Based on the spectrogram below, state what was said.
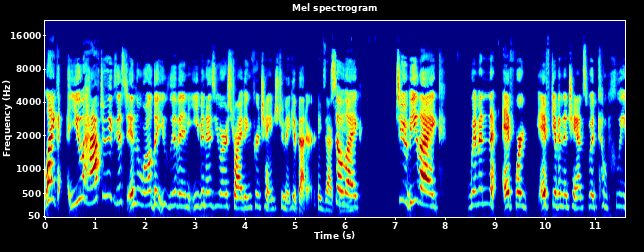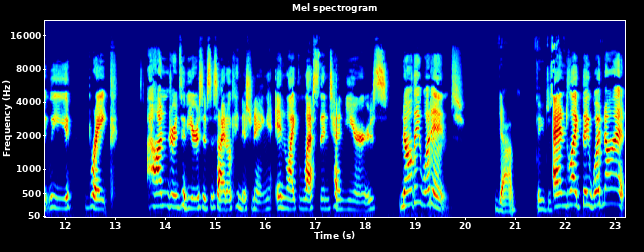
like you have to exist in the world that you live in even as you are striving for change to make it better. Exactly. So like to be like women if we're if given the chance would completely break hundreds of years of societal conditioning in like less than 10 years. No, they wouldn't. Yeah. They just And like they would not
